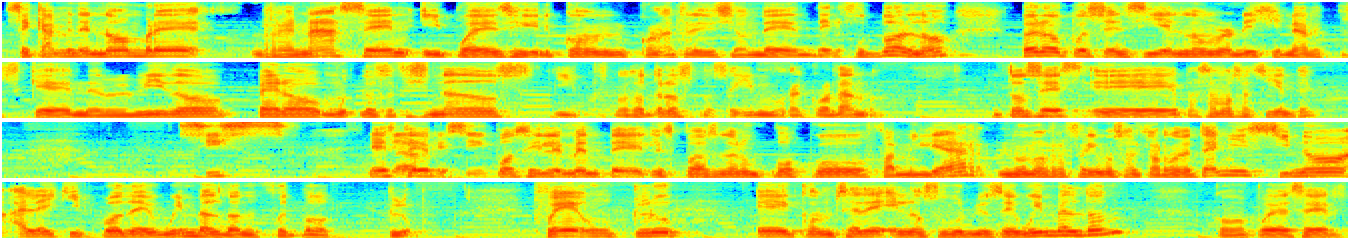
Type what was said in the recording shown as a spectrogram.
se cambian el nombre, renacen y pueden seguir con, con la tradición de, del fútbol, ¿no? Pero pues en sí el nombre original pues queda en el olvido, pero los aficionados y pues nosotros lo seguimos recordando. Entonces, eh, pasamos al siguiente. Sí. Este posiblemente les pueda sonar un poco familiar. No nos referimos al torneo de tenis, sino al equipo de Wimbledon Football Club. Fue un club eh, con sede en los suburbios de Wimbledon, como puede ser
